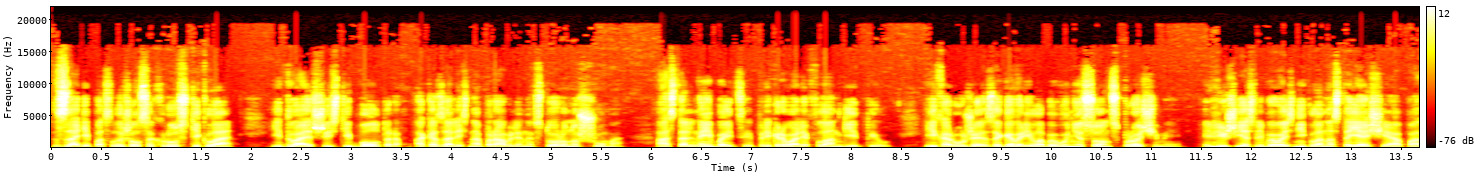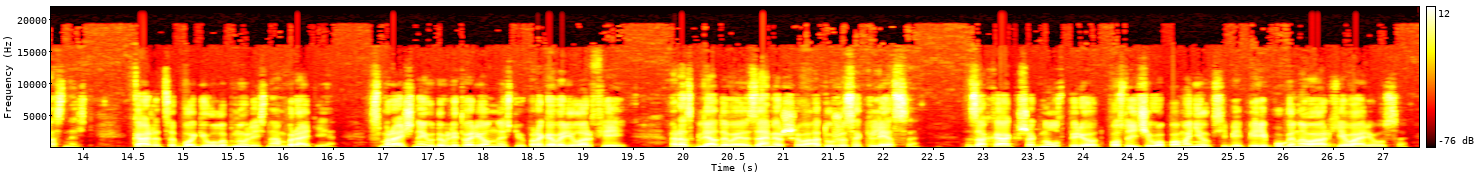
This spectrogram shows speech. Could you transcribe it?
Сзади послышался хруст стекла, и два из шести болтеров оказались направлены в сторону шума. А остальные бойцы прикрывали фланги и тыл. Их оружие заговорило бы в унисон с прочими, лишь если бы возникла настоящая опасность. «Кажется, боги улыбнулись нам, братья», — с мрачной удовлетворенностью проговорил Орфей, разглядывая замершего от ужаса Клесса. Захак шагнул вперед, после чего поманил к себе перепуганного архивариуса —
